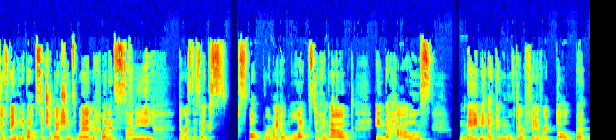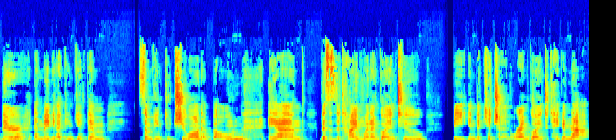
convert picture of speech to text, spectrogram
so thinking about situations when when it's sunny there was this like spot where my dog likes to hang out in the house maybe I can move their favorite dog bed there and maybe I can give them something to chew on, a bone. And this is the time when I'm going to be in the kitchen or I'm going to take a nap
